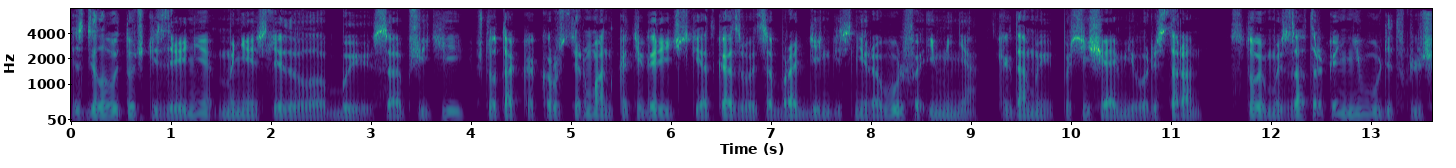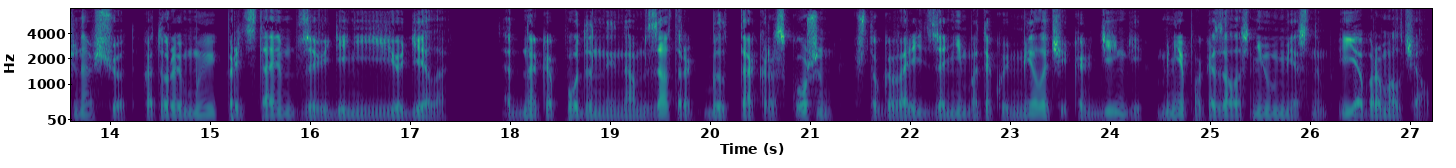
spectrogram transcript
С деловой точки зрения мне следовало бы сообщить ей, что так как Рустерман категорически отказывается брать деньги с Нира Вульфа и меня, когда мы посещаем его ресторан, стоимость завтрака не будет включена в счет, который мы представим в заведении ее дела, Однако поданный нам завтрак был так роскошен, что говорить за ним о такой мелочи, как деньги, мне показалось неуместным, и я промолчал.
